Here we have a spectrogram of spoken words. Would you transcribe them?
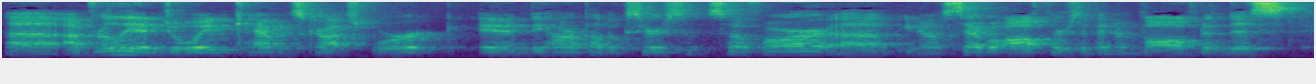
uh, I've really enjoyed Cavan Scott's work in the High Republic series so far. Uh, you know, several authors have been involved in this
